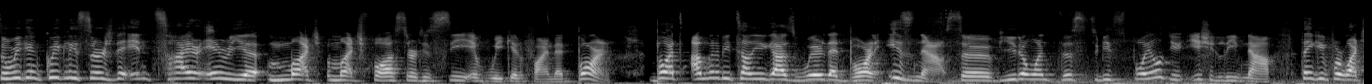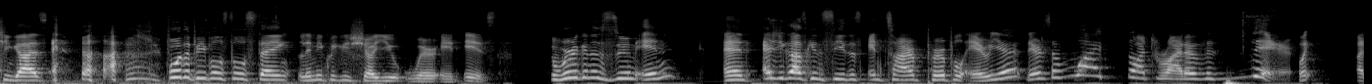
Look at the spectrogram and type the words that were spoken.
So we can quickly search the entire area much, much faster to see if we can find that barn. But I'm to be telling you guys where that barn is now. So if you don't want this to be spoiled, you, you should leave now. Thank you for watching, guys. for the people still staying, let me quickly show you where it is. So we're to zoom in. And as you guys can see, this entire purple area, there's a white dot right over there. Wait, Oh,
